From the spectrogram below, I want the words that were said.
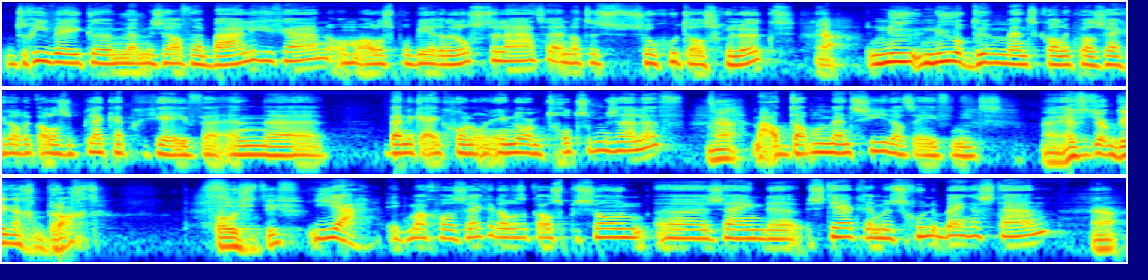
drie weken met mezelf naar Bali gegaan... om alles proberen los te laten. En dat is zo goed als gelukt. ja. Nu, nu op dit moment kan ik wel zeggen dat ik alles een plek heb gegeven. En eh, ben ik eigenlijk gewoon enorm trots op mezelf. ja. Maar op dat moment zie je dat even niet. Nee, heeft het je ook dingen gebracht? Positief? Ja, ik mag wel zeggen dat ik als persoon zijnde sterker in mijn schoenen ben gaan staan. Ja.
